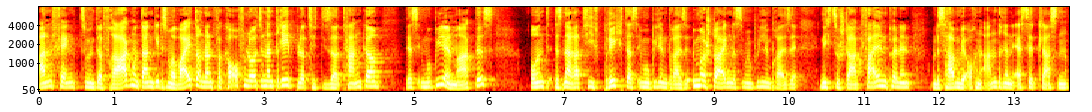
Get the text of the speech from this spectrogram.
anfängt zu hinterfragen und dann geht es mal weiter und dann verkaufen Leute und dann dreht plötzlich dieser Tanker des Immobilienmarktes und das Narrativ bricht, dass Immobilienpreise immer steigen, dass Immobilienpreise nicht so stark fallen können und das haben wir auch in anderen Assetklassen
